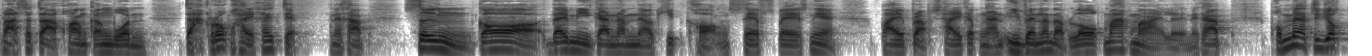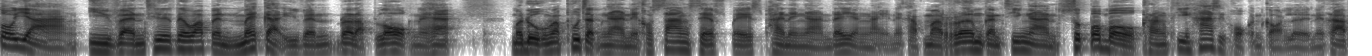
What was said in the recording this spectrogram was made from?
ปราศจากความกังวลจากโรคภัยไข้เจ็บ นะครับ ซึ่งก็ได้มีการนำแนวคิดของ Safe Space เนี่ยไปปรับใช้กับงานอีเวนต์ระดับโลกมากมายเลยนะครับ ผมอยากจะยกตัวอย่างอีเวนต์ที่เรียกได้ว่าเป็น mega event ระดับโลกนะฮะมาดูกันว่าผู้จัดงานเนี่ยเขาสร้าง safe space ภายในงานได้ยังไงนะครับ มาเริ่มกันที่งาน Super Bowl ครั้งที่ 56 กันก่อนเลยนะครับ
